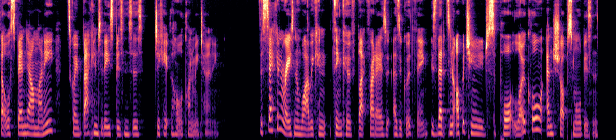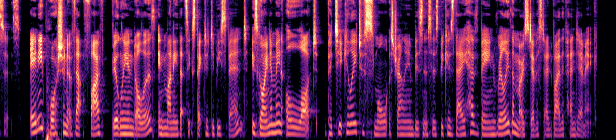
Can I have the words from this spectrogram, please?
that will spend our money that's going back into these businesses to keep the whole economy turning. The second reason why we can think of Black Friday as as a good thing is that it's an opportunity to support local and shop small businesses any portion of that $5 billion in money that's expected to be spent is going to mean a lot, particularly to small Australian businesses, because they have been really the most devastated by the pandemic.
